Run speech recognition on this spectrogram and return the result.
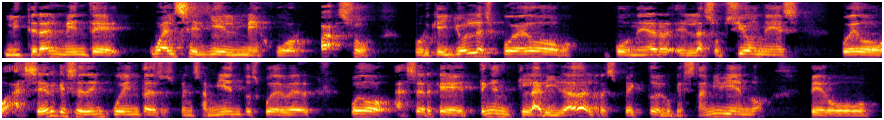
literalmente cuál sería el mejor paso, porque yo les puedo poner las opciones, puedo hacer que se den cuenta de sus pensamientos, puedo, ver, puedo hacer que tengan claridad al respecto de lo que están viviendo, pero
